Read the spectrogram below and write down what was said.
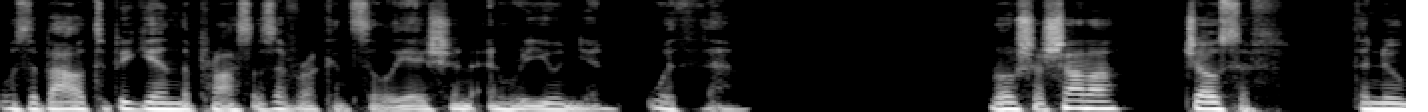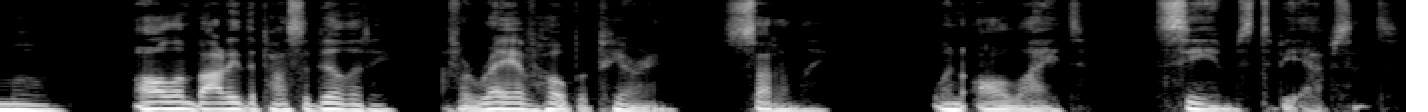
was about to begin the process of reconciliation and reunion with them. Rosh Hashanah, Joseph, the new moon, all embody the possibility of a ray of hope appearing suddenly when all light seems to be absent.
